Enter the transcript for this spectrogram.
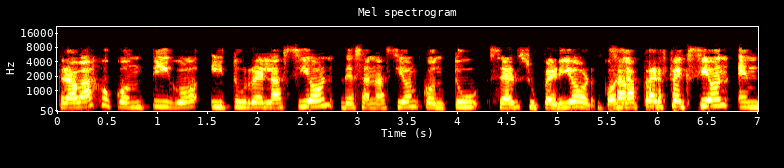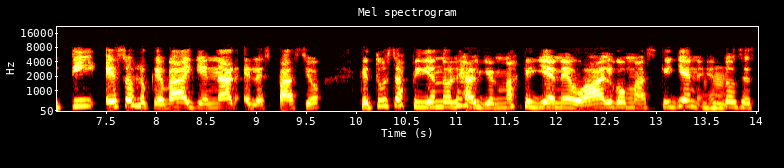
trabajo contigo y tu relación de sanación con tu ser superior, con la perfección en ti, eso es lo que va a llenar el espacio que tú estás pidiéndole a alguien más que llene o a algo más que llene. Entonces,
